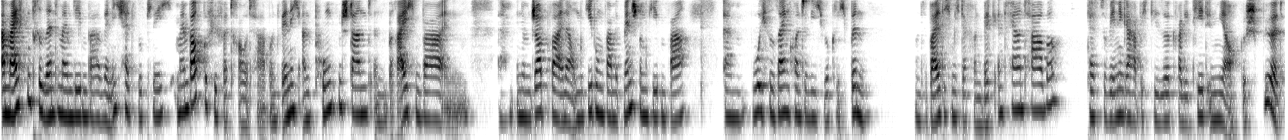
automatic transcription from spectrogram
am meisten präsent in meinem Leben war, wenn ich halt wirklich meinem Bauchgefühl vertraut habe und wenn ich an Punkten stand, in Bereichen war, in, ähm, in einem Job war, in einer Umgebung war, mit Menschen umgeben war, ähm, wo ich so sein konnte, wie ich wirklich bin. Und sobald ich mich davon weg entfernt habe, desto weniger habe ich diese Qualität in mir auch gespürt.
